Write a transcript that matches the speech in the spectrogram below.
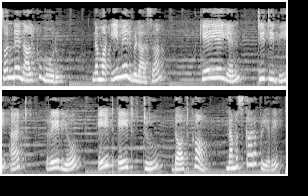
ಸೊನ್ನೆ ನಾಲ್ಕು ಮೂರು. ನಮ್ಮ ಇಮೇಲ್ ವಿಳಾಸ KAN TTB at radio eight eight two dot com ನಮಸ್ಕಾರ ಪ್ರಿಯರೇ.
